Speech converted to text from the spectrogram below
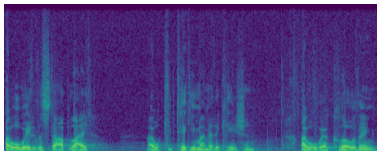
I will wait at the stoplight. I will keep taking my medication. I will wear clothing.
